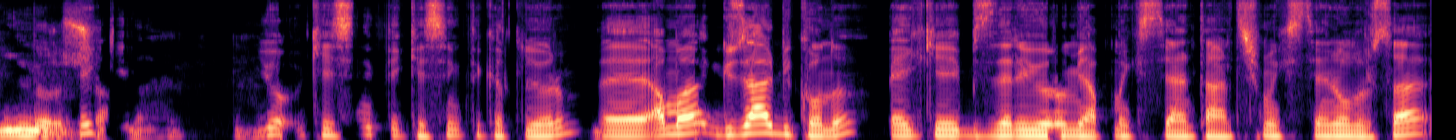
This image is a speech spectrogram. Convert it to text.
Bilmiyoruz şu Peki. anda. Hı hı. Yo, kesinlikle, kesinlikle katılıyorum. Eee, ama güzel bir konu. Belki bizlere yorum yapmak isteyen, tartışmak isteyen olursa,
